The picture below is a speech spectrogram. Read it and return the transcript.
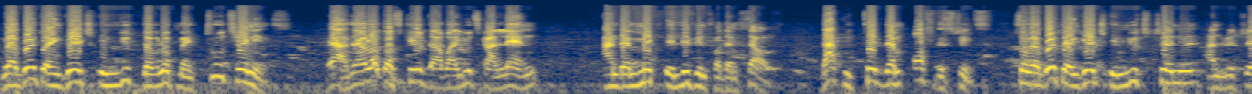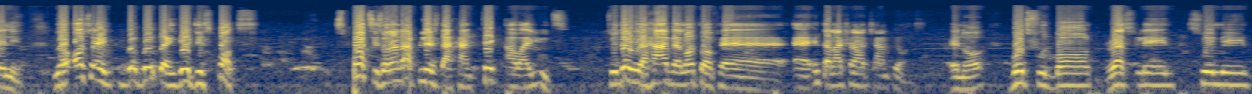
We are going to engage in youth development through trainings. Yeah, there are a lot of skills that our youth can learn and then make a living for themselves. That will take them off the streets. So we are going to engage in youth training and retraining. We are also going to engage in sports. Sports is another place that can take our youth. Today we have a lot of uh, uh, international champions, you know, both football, wrestling, swimming.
